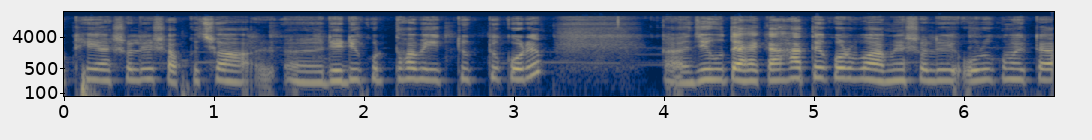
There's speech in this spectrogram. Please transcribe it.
উঠে আসলে সব কিছু রেডি করতে হবে একটু একটু করে। যেহেতু একা হাতে করব, আমি আসলে ওরকম একটা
